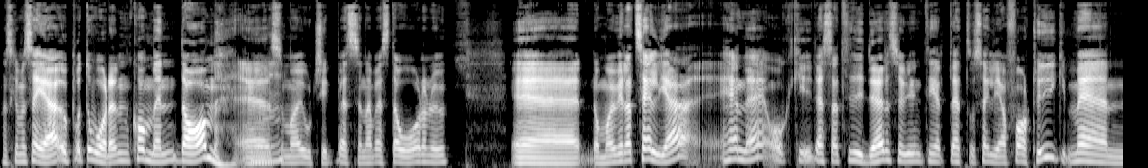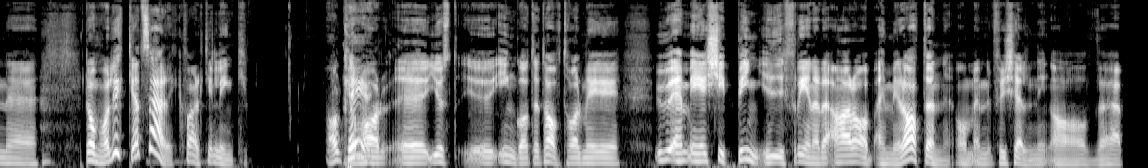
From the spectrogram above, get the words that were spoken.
vad ska man säga, uppåt åren kommen dam eh, Mm. som har gjort sitt bästa, sina bästa år nu. Eh, de har velat sälja henne och i dessa tider så är det inte helt lätt att sälja fartyg men eh, de har lyckats här, Kvarken Link. Okej. De har eh, just eh, ingått ett avtal med UME Shipping i Förenade Arabemiraten om en försäljning av, eh,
